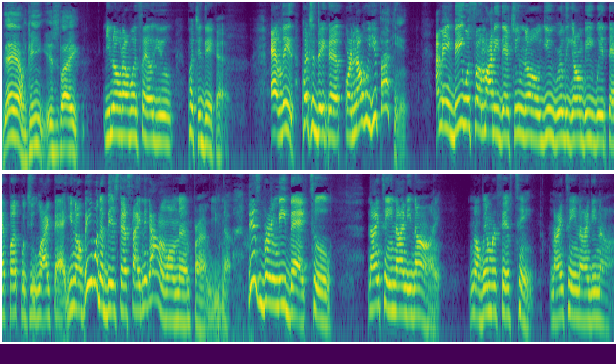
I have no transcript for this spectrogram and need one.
damn, can you? It's like, You know what I would tell you? Put your dick up. At least put your dick up or know who you fucking. I mean, be with somebody that you know you really gonna be with that fuck with you like that. You know, be with a bitch that say, nigga, I don't want nothing from you. No. This bring me back to 1999, November 15th, 1999.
